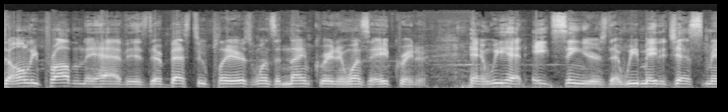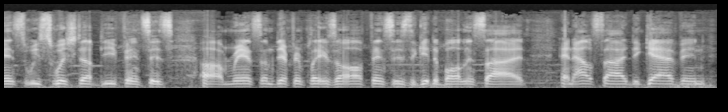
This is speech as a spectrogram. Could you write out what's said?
The only problem they have is their best two players, one's a ninth grader and one's an eighth grader. And we had eight seniors that we made adjustments. We switched up defenses, um, ran some different plays on offenses to get the ball inside and outside to Gavin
